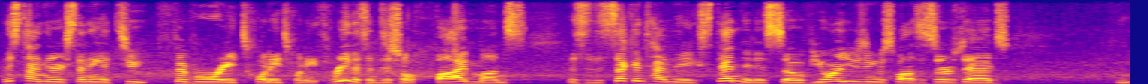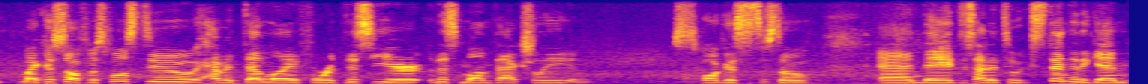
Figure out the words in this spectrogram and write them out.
This time they're extending it to February 2023. That's an additional five months. This is the second time they extended it. So if you are using responsive search ads, Microsoft was supposed to have a deadline for it this year, this month actually, in August or so, and they decided to extend it again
